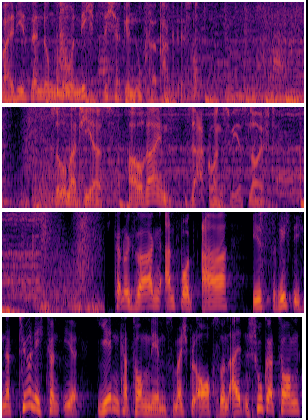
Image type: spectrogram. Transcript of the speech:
weil die Sendung so nicht sicher genug verpackt ist. So, Matthias, hau rein. Sag uns, wie es läuft. Ich kann euch sagen, Antwort A ist richtig. Natürlich könnt ihr jeden Karton nehmen, zum Beispiel auch so einen alten Schuhkarton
